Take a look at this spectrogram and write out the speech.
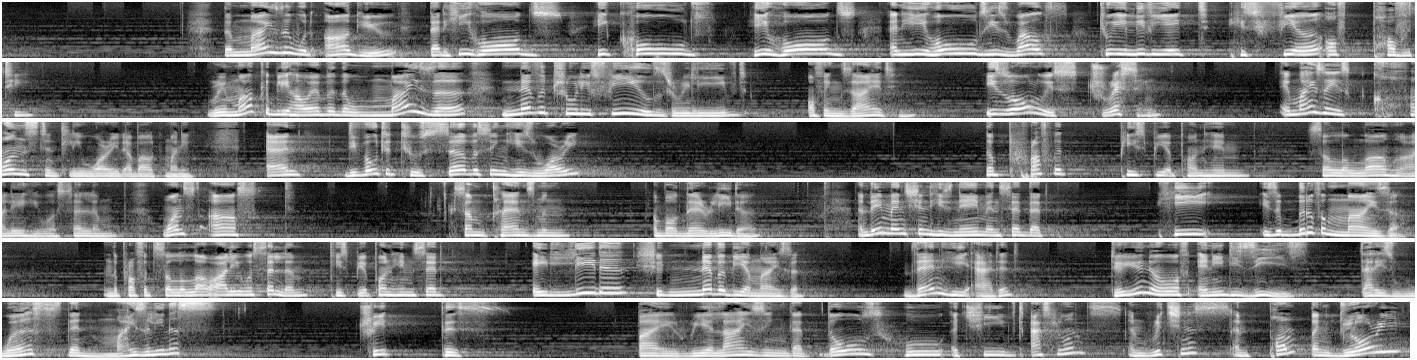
The miser would argue that he hoards, he holds, he hoards, and he holds his wealth to alleviate his fear of poverty Remarkably, however, the miser never truly feels relieved of anxiety. He's always stressing. A miser is constantly worried about money and devoted to servicing his worry. The Prophet, peace be upon him, sallallahu alaihi wasallam, once asked some clansmen about their leader, and they mentioned his name and said that he is a bit of a miser. And the Prophet sallallahu alaihi wasallam peace be upon him, said, A leader should never be a miser. Then he added, Do you know of any disease that is worse than miserliness? Treat this by realizing that those who achieved affluence and richness and pomp and glory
